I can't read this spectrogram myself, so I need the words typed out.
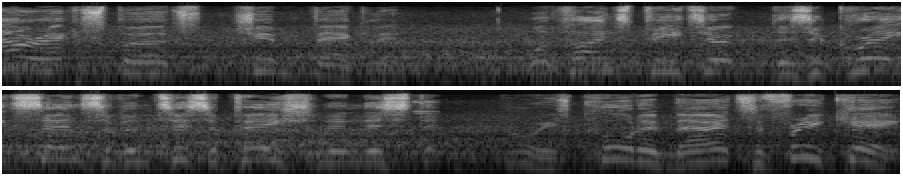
our expert, Jim Beglin. Well, thanks, Peter. There's a great sense of anticipation in this... Oh, he's caught him there. It's a free kick.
